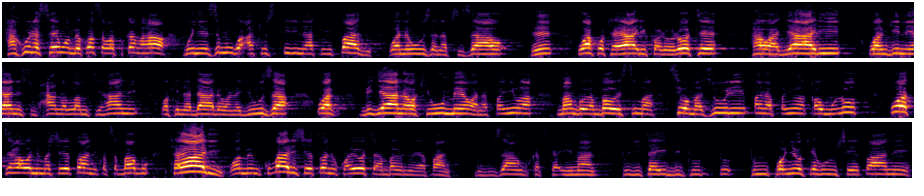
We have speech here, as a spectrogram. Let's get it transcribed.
Hakuna sehemu wamekosa watu kama hawa. Mwenyezi mungu atustiri na atuhifadhi wanauza nafsi zao. Eh? wako tayari kwa lolote hawajali. Wengine yani subhanallah mtihani wakina dada wanajiuza wak, vijana wa kiume wanafanyiwa mambo ambayo sio mazuri wanafanyiwa kaumu lut. Wote hawa ni masheitani kwa sababu tayari wamemkubali sheitani kwa yote ambayo inayoyafanya ndugu zangu katika iman tujitahidi tu, tu, tumponyoke huyu sheitani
